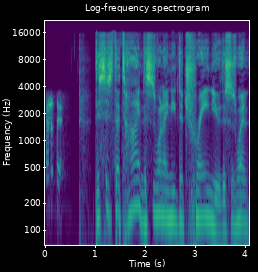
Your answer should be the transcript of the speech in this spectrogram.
got nothing. This is the time. This is when I need to train you. This is when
